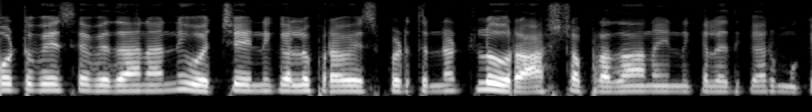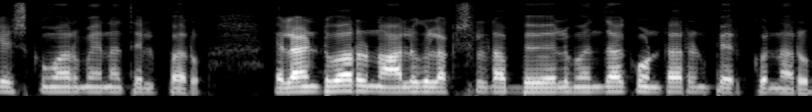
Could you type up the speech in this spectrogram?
ఓటు వేసే విధానాన్ని వచ్చే ఎన్నికల్లో ప్రవేశపెడుతున్నట్లు రాష్ట్ర ప్రధాన ఎన్నికల అధికారి ముఖేష్ కుమార్ మీనా తెలిపారు. ఇలాంటి వారు నాలుగు లక్షల డెబ్బై వేల మంది దాకా ఉంటారని పేర్కొన్నారు.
